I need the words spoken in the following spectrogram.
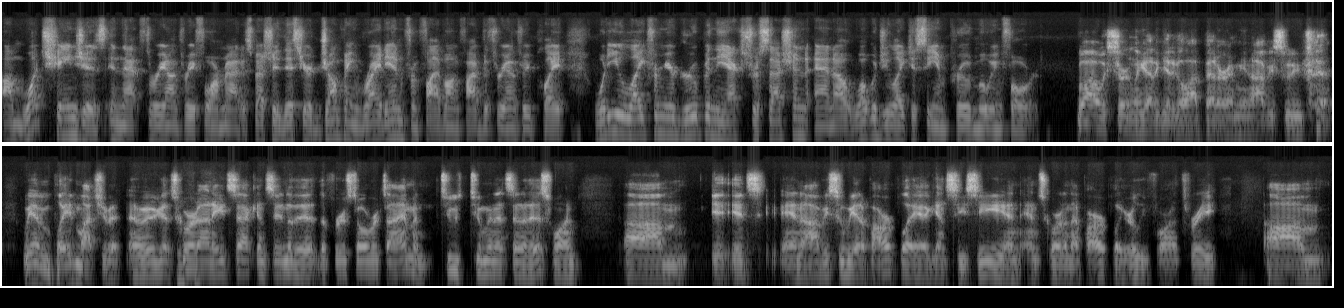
Um, what changes in that three on three format, especially this year, jumping right in from five on five to three on three play? What do you like from your group in the extra session, and uh, what would you like to see improved moving forward? Well, we certainly got to get it a lot better. I mean, obviously we've, we haven't played much of it. I mean, we got scored on eight seconds into the, the first overtime and two two minutes into this one. Um, it, it's and obviously we had a power play against CC and, and scored on that power play early four on three. Um,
